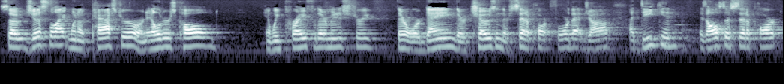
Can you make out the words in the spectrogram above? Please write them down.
So, just like when a pastor or an elder is called and we pray for their ministry, they're ordained, they're chosen, they're set apart for that job. A deacon is also set apart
